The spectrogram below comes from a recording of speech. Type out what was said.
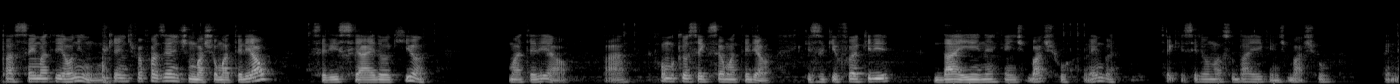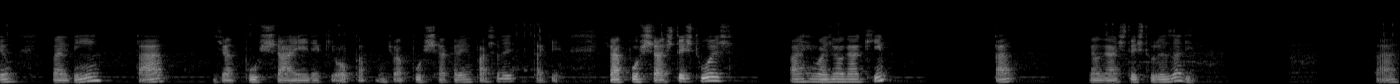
tá sem material nenhum. O que a gente vai fazer? A gente não baixou o material, seria esse idle aqui, ó, material, tá? Como que eu sei que isso é o material? Que isso aqui foi aquele DAE, né, que a gente baixou, lembra? Esse aqui seria o nosso DAE que a gente baixou, entendeu? Vai vir, tá? A gente vai puxar ele aqui. Opa, a gente vai puxar, cadê a pasta dele? Tá aqui. A gente vai puxar as texturas. Tá? E vai jogar aqui. Tá? Jogar as texturas ali. Tá?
